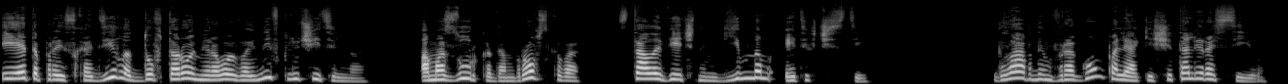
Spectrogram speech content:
И это происходило до Второй мировой войны включительно. А мазурка Домбровского стала вечным гимном этих частей. Главным врагом поляки считали Россию.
